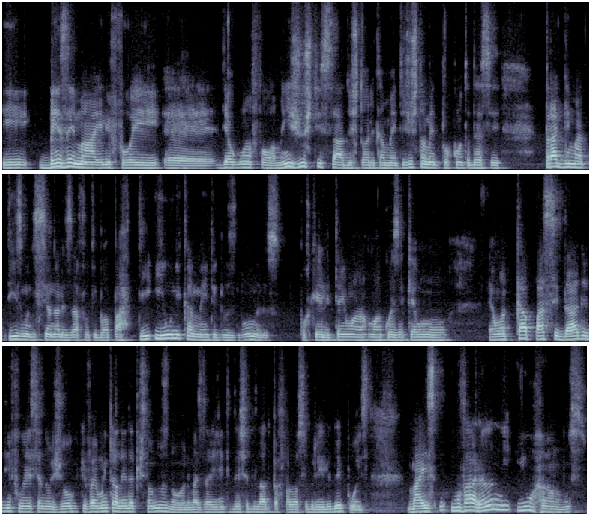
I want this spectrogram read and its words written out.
e Benzema, ele foi, é, de alguma forma, injustiçado historicamente, justamente por conta desse pragmatismo de se analisar futebol a partir e unicamente dos números, porque ele tem uma, uma coisa que é um é uma capacidade de influência no jogo que vai muito além da questão dos números, mas aí a gente deixa de lado para falar sobre ele depois. Mas o Varane e o Ramos,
